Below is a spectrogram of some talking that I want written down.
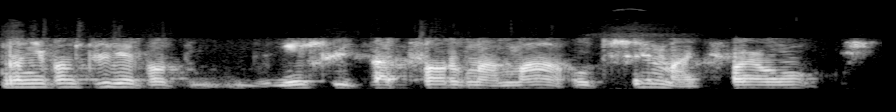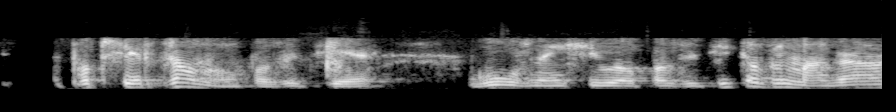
No niewątpliwie, bo jeśli Platforma ma utrzymać swoją potwierdzoną pozycję głównej siły opozycji, to wymaga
